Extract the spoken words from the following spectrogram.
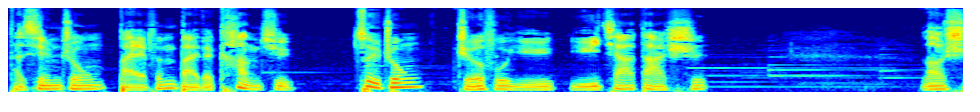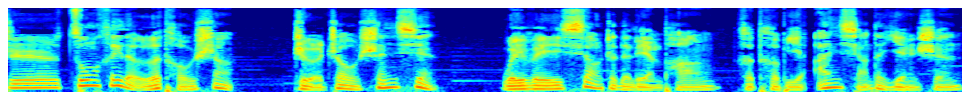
他心中百分百的抗拒，最终折服于瑜伽大师。老师棕黑的额头上，褶皱深陷，微微笑着的脸庞和特别安详的眼神，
